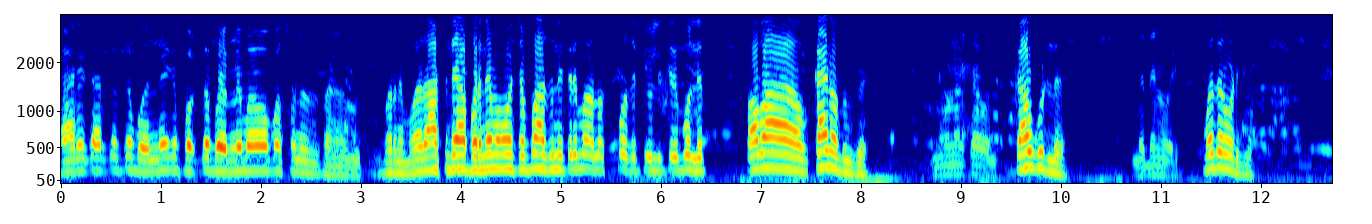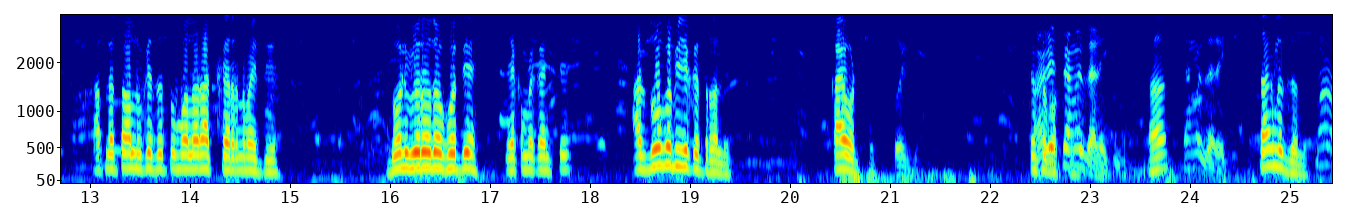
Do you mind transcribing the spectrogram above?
कार्यकर्त्यांचं म्हणणं आहे की फक्त भरणे मामापासूनच आहे सगळ्या गोष्टी. बरं नाही बरं असं द्या भरण्या मामाच्या बाजूने तरी माणूस पॉझिटिव्हली तरी बोललेत. बाबा काय नाव तुमचं? सावंत. गाव कुठलं? मदनवाडी. मदनवाडीचे. आपल्या तालुक्याचं तुम्हाला राजकारण माहिती आहे. दोन विरोधक होते एकमेकांचे. आज दोघं बी एकत्र आले काय वाटतं? होय की. कसं अरे? चांगलं झालंय की हा? चांगलं झालंय की. चांगलंच झालं. हा.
